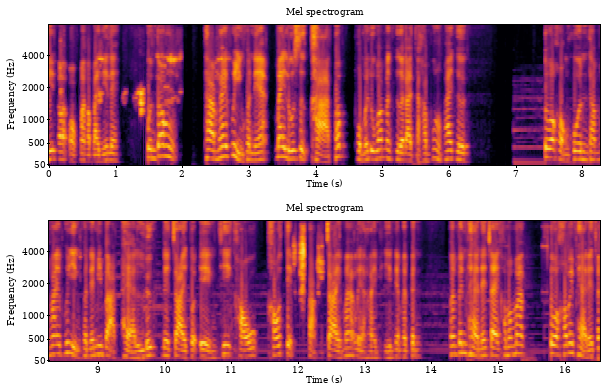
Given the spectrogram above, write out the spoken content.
พีทออกมากับใบนี้เลย คุณต้องทำให้ผู้หญิงคนนี้ไม่รู้สึกขาดเพราะผมไม่รู้ว่ามันคืออะไรแต่คำพูดของไพ่คือ ตัวของคุณทำให้ผู้หญิงคนนี้มีบาดแผลลึกในใจตัวเองที่เขาเขาเจ็บฝังใจมากเลยไฮพีทเนี่ยมันเป็นมันเป็นแผลในใจเขามากๆตัวเขามีแผลในใจ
